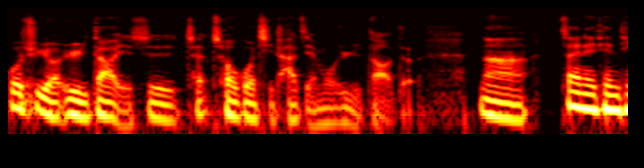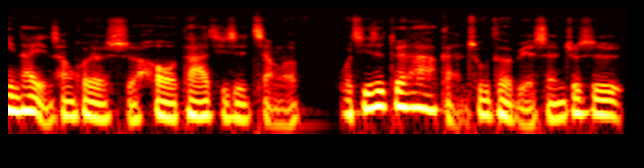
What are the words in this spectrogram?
过去有遇到也是透过其他节目遇到的。那在那天听他演唱会的时候，他其实讲了，我其实对他的感触特别深，就是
